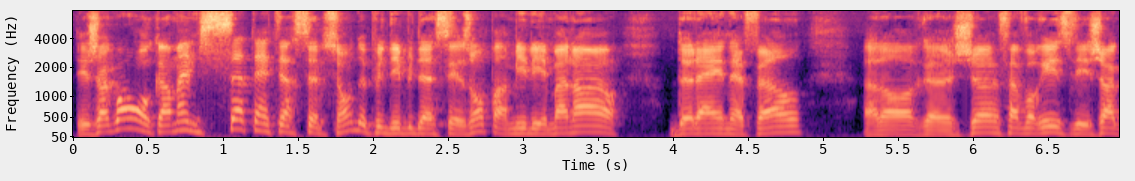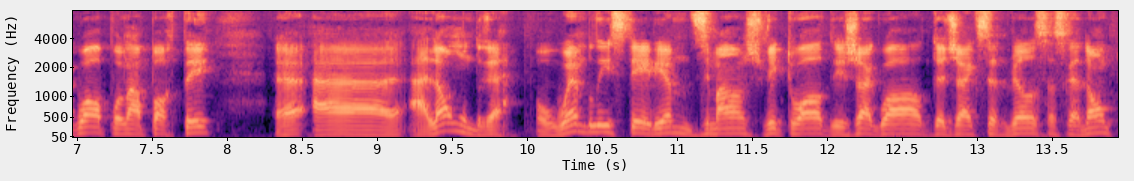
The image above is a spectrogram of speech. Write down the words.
Les Jaguars ont quand même sept interceptions depuis le début de la saison parmi les meneurs de la NFL. Alors, euh, je favorise les Jaguars pour l'emporter euh, à, à, Londres, au Wembley Stadium, dimanche, victoire des Jaguars de Jacksonville. Ce serait donc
